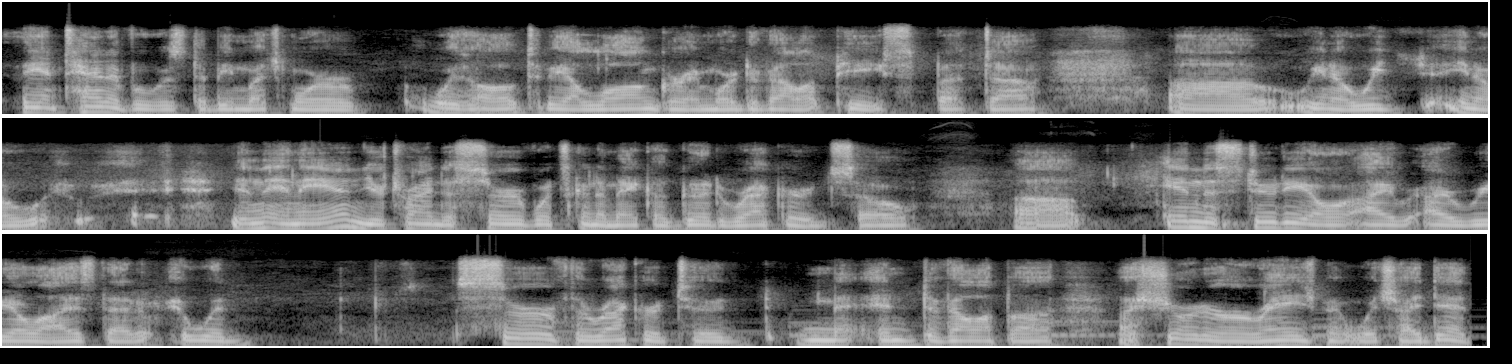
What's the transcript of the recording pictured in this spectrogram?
The intent of it was to be much more was all to be a longer and more developed piece, but uh, uh, you know we you know in in the end you're trying to serve what's going to make a good record. So uh, in the studio, I, I realized that it would serve the record to and develop a, a shorter arrangement, which I did.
